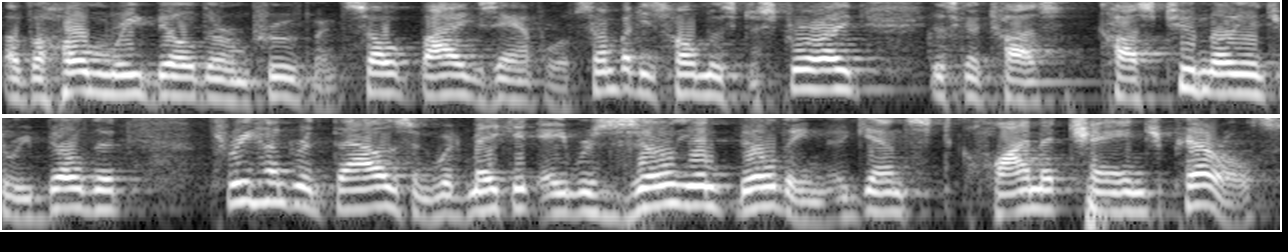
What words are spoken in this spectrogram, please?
of a home rebuild or improvement. So, by example, if somebody's home is destroyed, it's going to cost, cost 2 million to rebuild it, 300,000 would make it a resilient building against climate change perils.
